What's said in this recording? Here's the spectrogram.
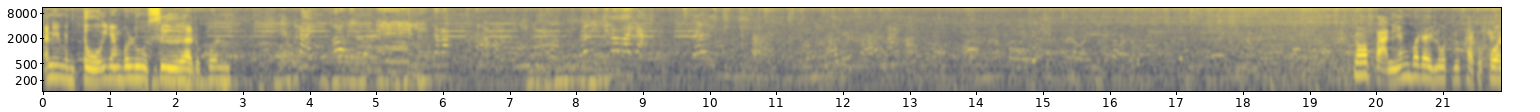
อันนี้เป็นตัวยังบรูซื้อค่ะทุกคน รอบป่านี้ยังบ่ได้ลดอยู่ค่ะทุกคน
